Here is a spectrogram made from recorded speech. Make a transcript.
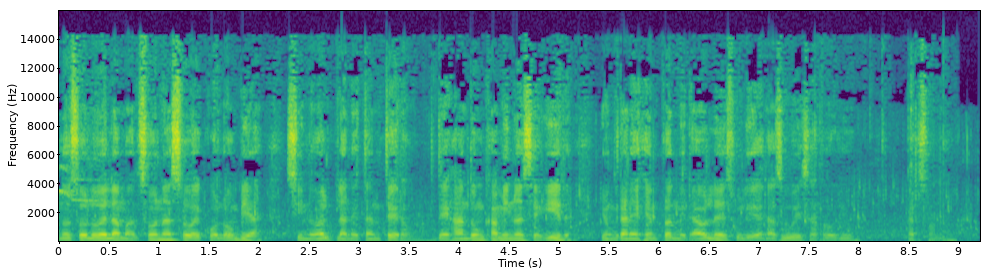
no solo del Amazonas o de Colombia, sino del planeta entero, dejando un camino a seguir y un gran ejemplo admirable de su liderazgo y desarrollo personal.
